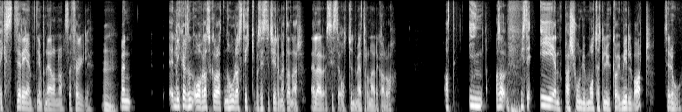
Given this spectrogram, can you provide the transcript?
ekstremt imponerende, selvfølgelig. Mm. Men likevel sånn overraska over at når hun da stikker på siste kilometeren der, eller siste 800 meterne, eller hva det var At ing, altså, Hvis det er én person du må tette luka umiddelbart, så er det hun.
